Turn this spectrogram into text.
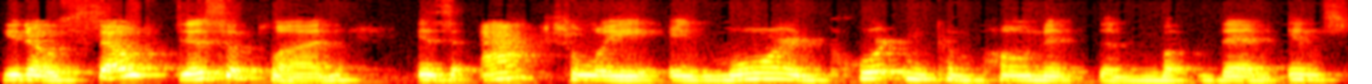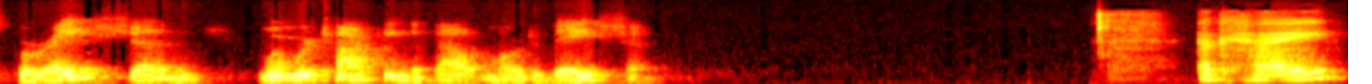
You know, self-discipline is actually a more important component than, than inspiration when we're talking about motivation. Okay,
